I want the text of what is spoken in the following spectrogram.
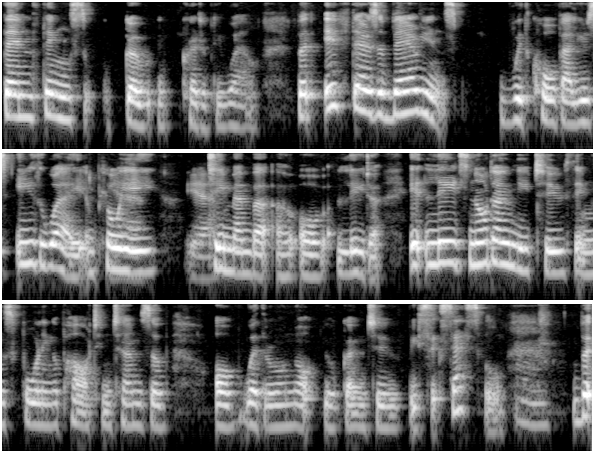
then things go incredibly well. But if there's a variance with core values, either way, employee, Yeah. team member, or, or leader, it leads not only to things falling apart in terms of of whether or not you're going to be successful, Mm, but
